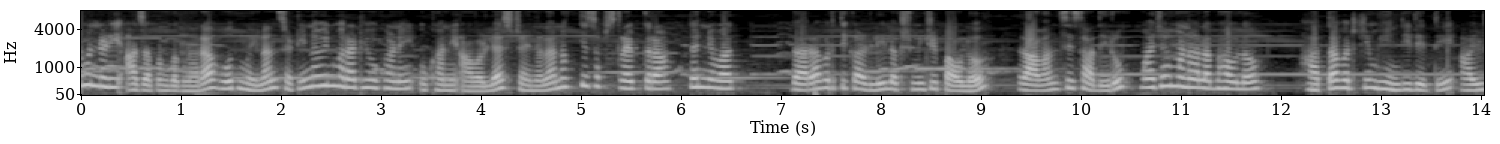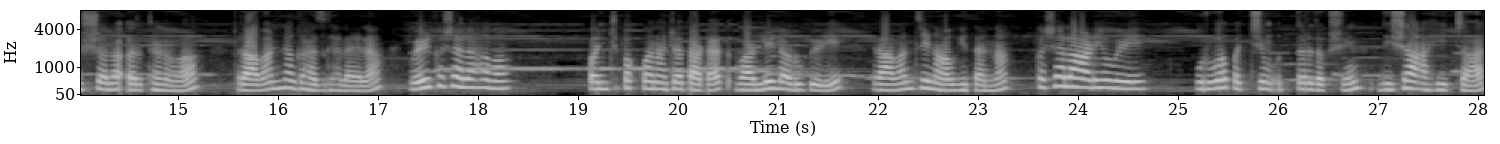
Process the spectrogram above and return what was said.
मंडळी आज आपण बघणार आहोत महिलांसाठी नवीन मराठी उखाणे. उखाणे आवडल्यास चॅनलला नक्की सबस्क्राईब करा. धन्यवाद. दारावरती काढली लक्ष्मीची पावलं रावांचे साधे रूप माझ्या मनाला भावलं. हातावरची मेहंदी देते आयुष्याला अर्थ नवा. रावांना घास घालायला वेळ कशाला हवा? पंचपक्वानाच्या ताटात वाढले लाडू पेढे रावांचे नाव घेताना कशाला आढेव वेळे पूर्व पश्चिम उत्तर दक्षिण दिशा आहे चार.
